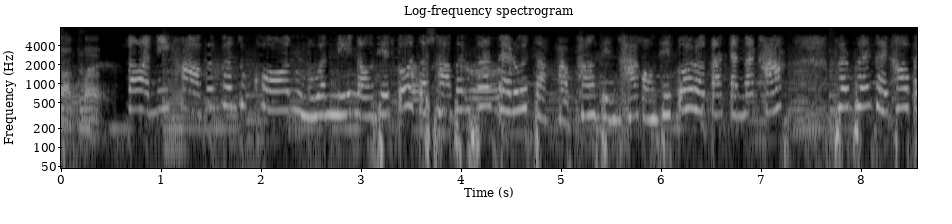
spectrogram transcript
ดังมากสวัสดีค่ะเพื่อนๆทุกคน วันนี้น้องเทโก้จะพาเพื่อนๆไปรู้จักกับคลังสินค้าของเทโก้โรตัสกันนะคะ เพื่อนๆเคยเข้าไป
